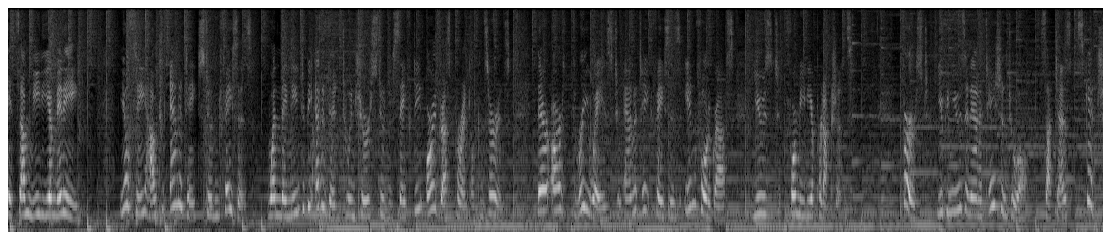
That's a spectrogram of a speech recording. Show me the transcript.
It's a Media Mini. You'll see how to annotate student faces when they need to be edited to ensure student safety or address parental concerns. There are three ways to annotate faces in photographs used for media productions. First, you can use an annotation tool, such as Skitch,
